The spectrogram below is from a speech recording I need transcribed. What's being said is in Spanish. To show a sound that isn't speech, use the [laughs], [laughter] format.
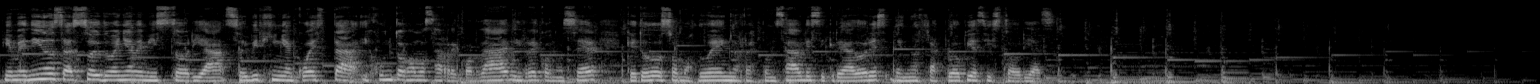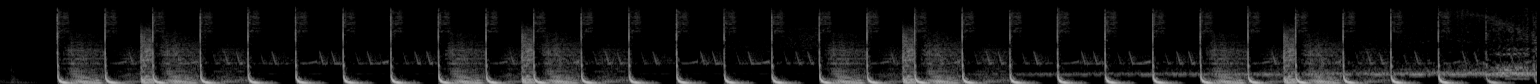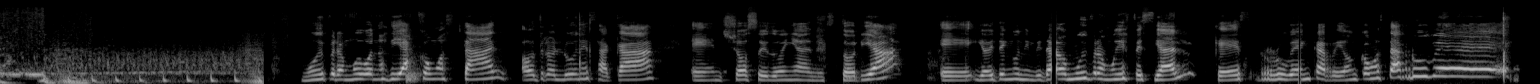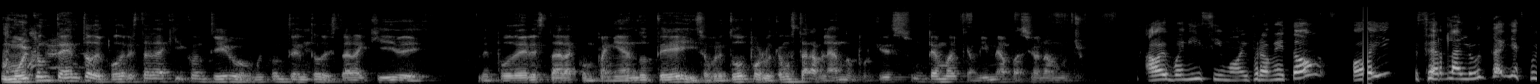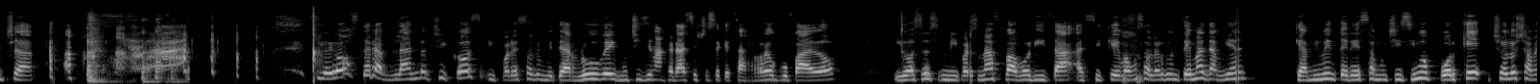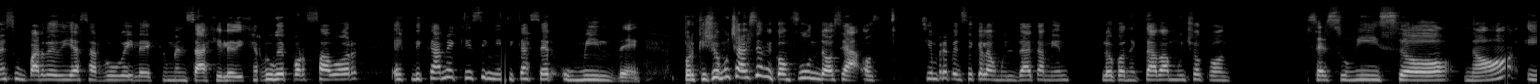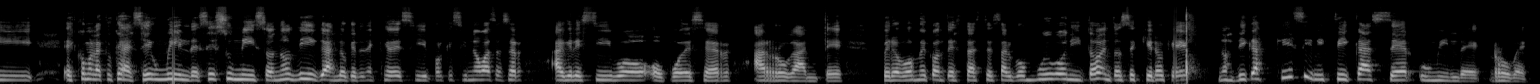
Bienvenidos a Soy Dueña de mi Historia. Soy Virginia Cuesta y juntos vamos a recordar y reconocer que todos somos dueños, responsables y creadores de nuestras propias historias. Muy, pero muy buenos días, ¿cómo están? Otro lunes acá en Yo Soy Dueña de mi Historia. Eh, y hoy tengo un invitado muy, pero muy especial, que es Rubén Carrión. ¿Cómo estás, Rubén? Muy contento de poder estar aquí contigo, muy contento de estar aquí, de, de poder estar acompañándote y sobre todo por lo que vamos a estar hablando, porque es un tema que a mí me apasiona mucho. Hoy buenísimo, y prometo hoy ser la luz y escuchar. [laughs] Y hoy vamos a estar hablando, chicos, y por eso lo invité a Rube, y muchísimas gracias, yo sé que estás reocupado, y vos sos mi persona favorita, así que vamos a hablar de un tema también que a mí me interesa muchísimo, porque yo lo llamé hace un par de días a Rube y le dejé un mensaje, y le dije, Rube, por favor, explícame qué significa ser humilde, porque yo muchas veces me confundo, o sea, siempre pensé que la humildad también lo conectaba mucho con ser sumiso, ¿no? Y es como la que, okay, sé humilde, sé sumiso, no digas lo que tenés que decir, porque si no vas a ser agresivo o puede ser arrogante. Pero vos me contestaste es algo muy bonito, entonces quiero que nos digas qué significa ser humilde, Rubén.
